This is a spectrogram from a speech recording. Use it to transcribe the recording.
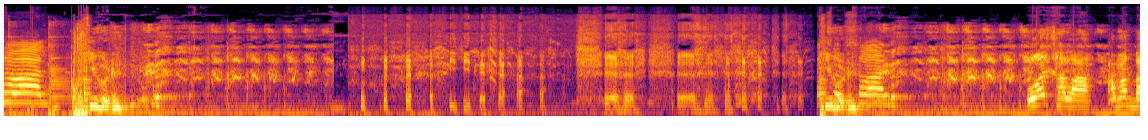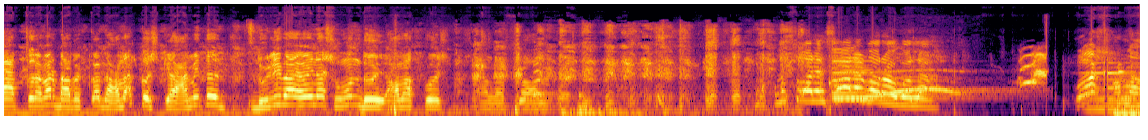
সওয়াল। পরের সওয়াল। ও শালা আমার বাপ তোর আমার বাপের কবে আমার কোষ কে? আমি তো দুলি ভাই হই না সুমন দই আমার কোষ শালা শাল। বড় গলা। ও শালা।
